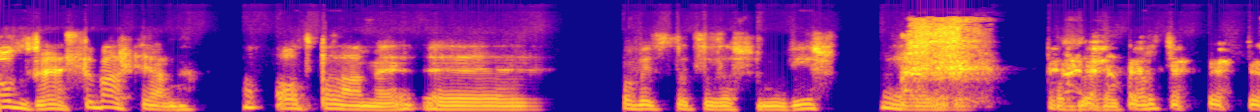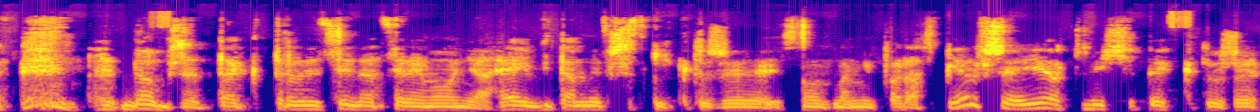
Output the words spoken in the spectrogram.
Dobrze, Sebastian, odpalamy. E, powiedz to, co zawsze mówisz. Dobrze, tak tradycyjna ceremonia. Hej, witamy wszystkich, którzy są z nami po raz pierwszy i oczywiście tych, którzy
